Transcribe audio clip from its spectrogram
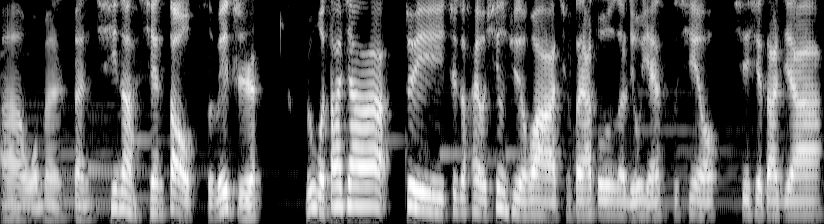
啊。我们本期呢先到此为止。如果大家对这个还有兴趣的话，请大家多多的留言私信哦。谢谢大家。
